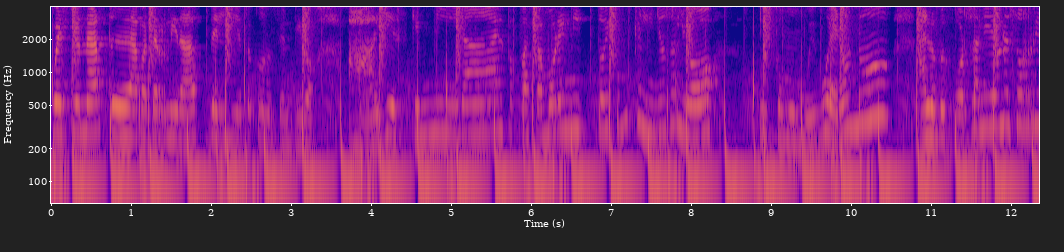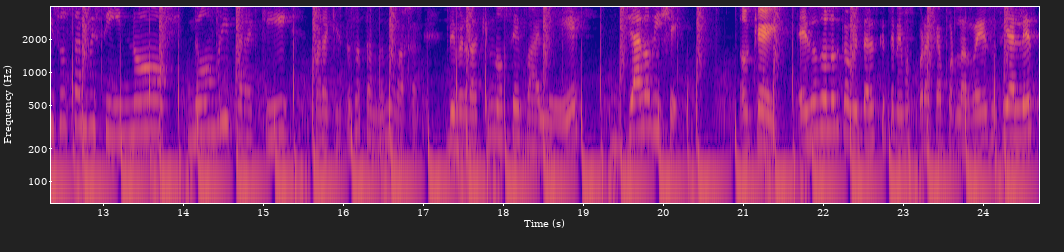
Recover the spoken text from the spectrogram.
Cuestionar la paternidad del nieto consentido. Ay, es que mira, el papá está morenito y como que el niño salió pues como muy güero, ¿no? A lo mejor salieron esos rizos al vecino. No, hombre, ¿para qué? ¿Para qué estás atando navajas? De verdad que no se vale, ¿eh? Ya lo dije. Ok, esos son los comentarios que tenemos por acá por las redes sociales.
